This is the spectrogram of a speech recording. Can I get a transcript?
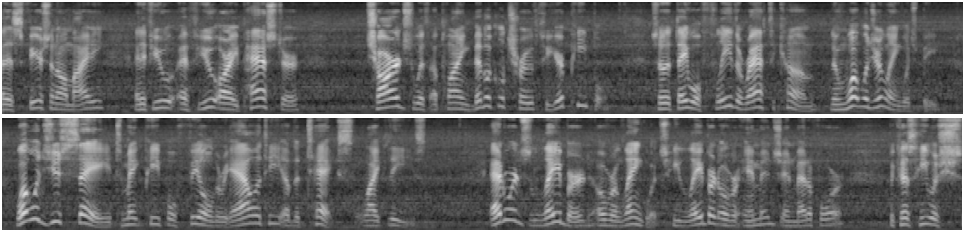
that is fierce and almighty, and if you if you are a pastor charged with applying biblical truth to your people so that they will flee the wrath to come, then what would your language be? What would you say to make people feel the reality of the text like these? Edwards labored over language. He labored over image and metaphor because he was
